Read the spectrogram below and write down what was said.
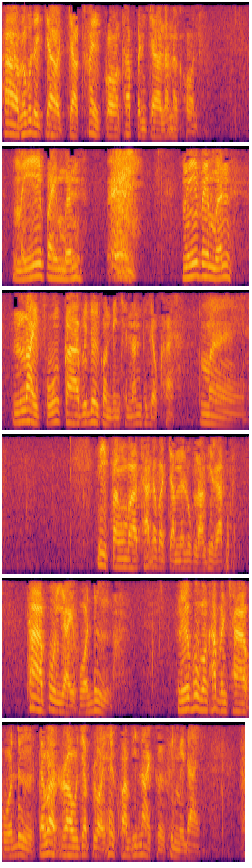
ข้าพระพุทธเจ้าจักให้กองทัพปัญจาลนครหนีไปเหมือนหนีไปเหมือนไล่ฝูงกาไปด้วยก้อนดินฉะนั้นพระเจ้าค่ะไม่ นี่ฟังวาทะแล้วก็จำนะลูกหลานที่รัก ถ้าผู้ใหญ่หัวดื้อ หรือผู้บังคับบัญชาหัวดื้อแต่ว่าเราจะปล่อยให้ความพินาศเกิดขึ้นไม่ได้ ห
